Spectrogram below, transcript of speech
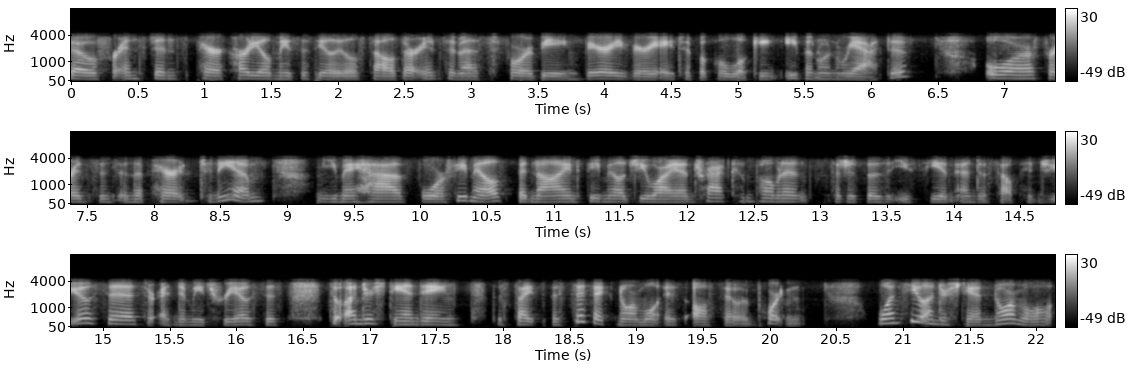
So, for instance, pericardial mesothelial cells are infamous for being very, very atypical looking, even when reactive. Or, for instance, in the peritoneum, you may have for females benign female GYN tract components, such as those that you see in endosalpingiosis or endometriosis. So, understanding the site specific normal is also important. Once you understand normal,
